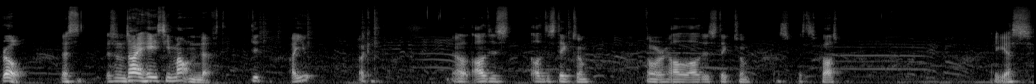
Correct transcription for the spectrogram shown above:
bro, there's there's an entire HC Mountain left. Did are you? Okay, I'll, I'll just I'll just stick to him, or I'll I'll just stick to him as best as possible. I guess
